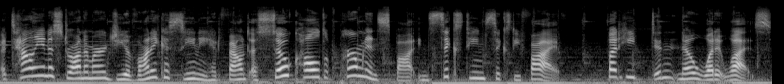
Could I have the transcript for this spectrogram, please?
Italian astronomer Giovanni Cassini had found a so called permanent spot in 1665, but he didn't know what it was.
